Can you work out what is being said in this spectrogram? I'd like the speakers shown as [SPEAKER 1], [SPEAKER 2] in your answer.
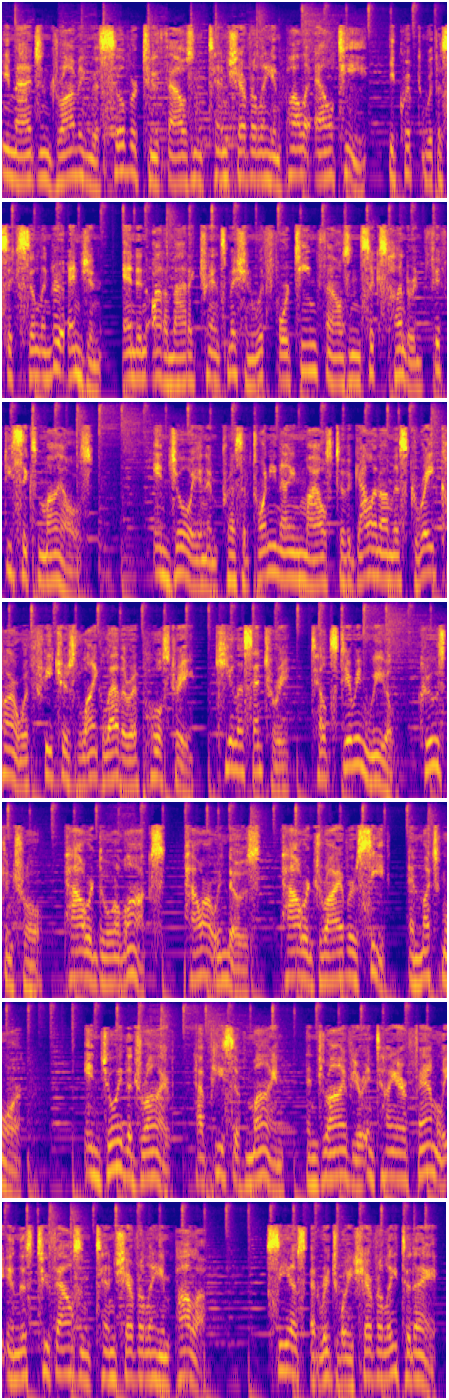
[SPEAKER 1] Imagine driving the silver 2010 Chevrolet Impala LT, equipped with a six-cylinder engine, and an automatic transmission with 14,656 miles. Enjoy an impressive 29 miles to the gallon on this great car with features like leather upholstery, keyless entry, tilt steering wheel, cruise control, power door locks, power windows, power driver's seat, and much more. Enjoy the drive, have peace of mind, and drive your entire family in this 2010 Chevrolet Impala. See us at Ridgeway Chevrolet today.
